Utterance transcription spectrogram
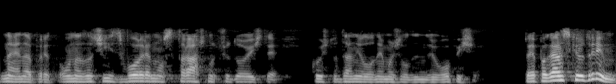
најнапред. Она значи изворено страшно чудовиште, кој што Данило не можел да не го опише. Тоа е паганскиот Рим.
